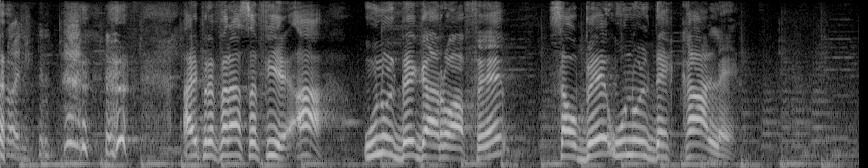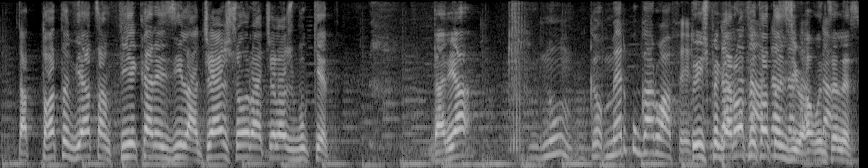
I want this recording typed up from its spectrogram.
Ai prefera să fie A. Unul de garoafe sau B. Unul de cale. Dar toată viața, în fiecare zi, la aceeași oră, același buchet. Dar ea... Nu, merg cu garoafe. Tu ești pe da, garoafe da, da, toată da, ziua, da, am da. înțeles.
